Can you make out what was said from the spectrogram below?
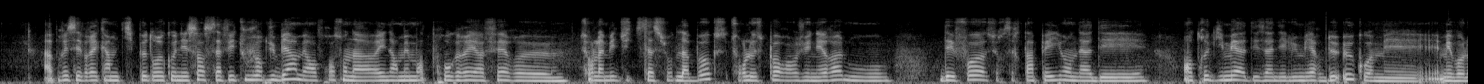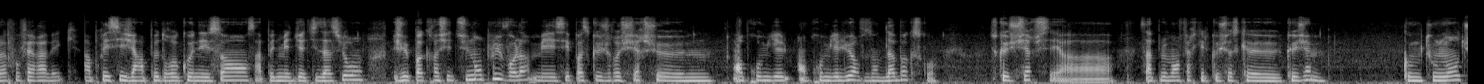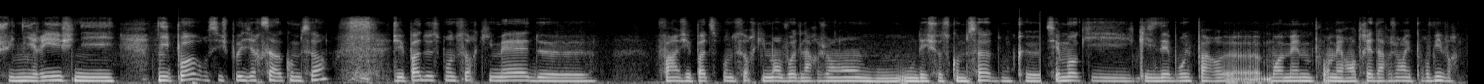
Après, c'est vrai qu'un petit peu de reconnaissance, ça fait toujours du bien, mais en France, on a énormément de progrès à faire euh, sur la méditation de la boxe, sur le sport en général, où des fois, sur certains pays, on a des entre guillemets à des années-lumière de eux quoi. Mais mais voilà faut faire avec. Après si j'ai un peu de reconnaissance un peu de médiatisation je vais pas cracher dessus non plus voilà. Mais c'est pas ce que je recherche euh, en premier en premier lieu en faisant de la boxe quoi. Ce que je cherche c'est à simplement faire quelque chose que, que j'aime comme tout le monde, je suis ni riche ni, ni pauvre, si je peux dire ça comme ça. J'ai pas de sponsor qui m'aide. Euh, enfin, j'ai pas de sponsor qui m'envoie de l'argent ou, des choses comme ça. Donc, euh, c'est moi qui, qui se débrouille par euh, moi-même pour mes rentrées d'argent et pour vivre.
